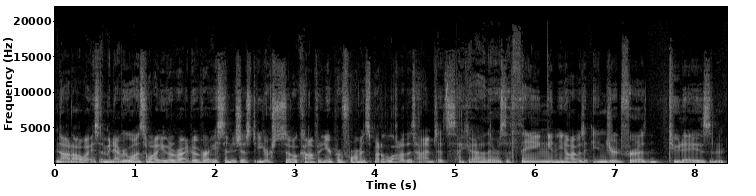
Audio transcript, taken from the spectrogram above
Not always. I mean, every once in a while you arrive to a race and just you're so confident in your performance, but a lot of the times it's like, oh, there was a thing, and you know, I was injured for uh, two days, and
